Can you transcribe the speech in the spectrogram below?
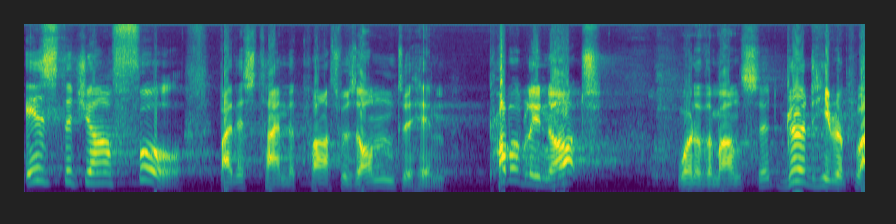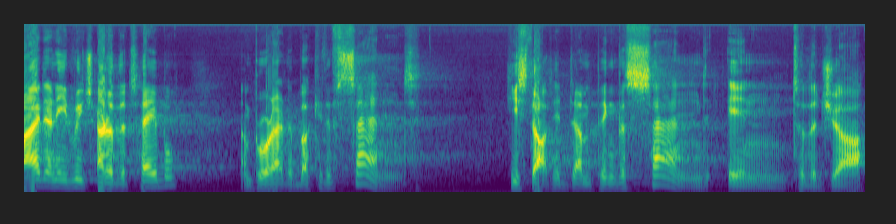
Is the jar full? By this time, the class was on to him. Probably not, one of them answered. Good, he replied, and he reached out under the table and brought out a bucket of sand. He started dumping the sand into the jar,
